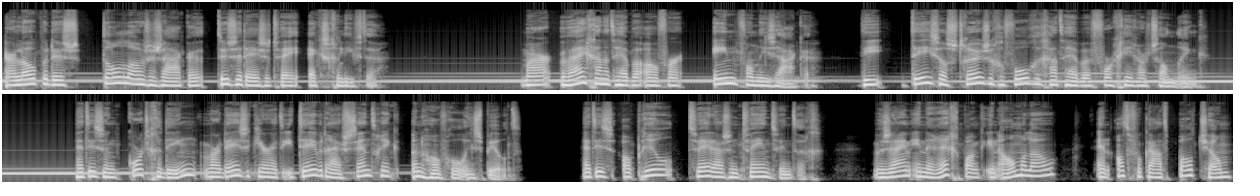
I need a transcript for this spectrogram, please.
Er lopen dus talloze zaken tussen deze twee ex-geliefden. Maar wij gaan het hebben over één van die zaken, die desastreuze gevolgen gaat hebben voor Gerard Sandring. Het is een kort geding waar deze keer het IT-bedrijf Centric een hoofdrol in speelt. Het is april 2022. We zijn in de rechtbank in Almelo en advocaat Paul Cham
